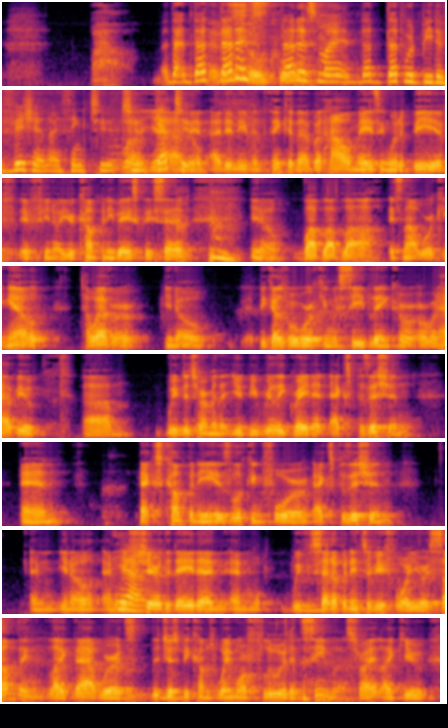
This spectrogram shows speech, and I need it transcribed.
That that That that is is so cool. that is my that that would be the vision I think to to Well, yeah, get to. I mean, I didn't even think of that, but how amazing would it be if, if you know your company basically said, you know, blah blah blah, it's not working out. However, you know, because we're working with Seedlink or, or what have you, um, we've determined that you'd be really great at X position, and X company is looking for X position, and you know, and we've shared the data and, and we've set up an interview for you or something like that, where it's it just becomes way more fluid and seamless, right? Like you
